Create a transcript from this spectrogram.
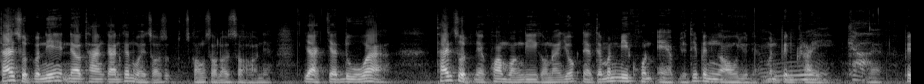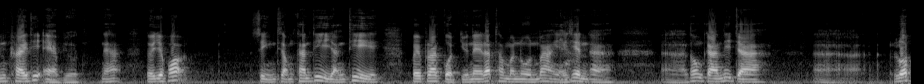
ท้ายสุดวันนี้แนวทางการเคลื่อนไหวสของสรสเนี่ยอยากจะดูว่าท้ายสุดเนี่ยความหวังดีของนายกเนี่ยแต่มันมีคนแอบอยู่ที่เป็นเงาอยู่เนี่ยมันเป็นใครค่ะนะเป็นใครที่แอบอยู่นะฮะโดยเฉพาะสิ่งสำคัญที่อย่างที่ไปปรากฏอยู่ในรัฐธรรมนูญบ้างอย่างเช่นอ่าอ่าต้องการที่จะอ่าลด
